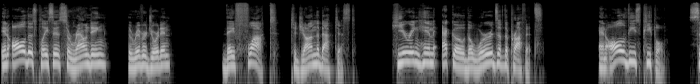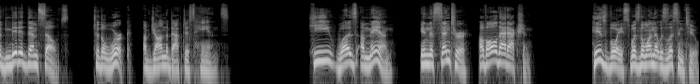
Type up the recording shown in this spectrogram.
in all those places surrounding the river Jordan, they flocked to John the Baptist, hearing him echo the words of the prophets. And all these people submitted themselves to the work of John the Baptist's hands. He was a man in the center of all that action. His voice was the one that was listened to.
